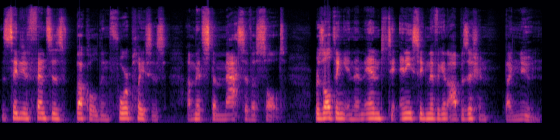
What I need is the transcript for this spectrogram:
the city defenses buckled in four places amidst a massive assault, resulting in an end to any significant opposition by noon.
